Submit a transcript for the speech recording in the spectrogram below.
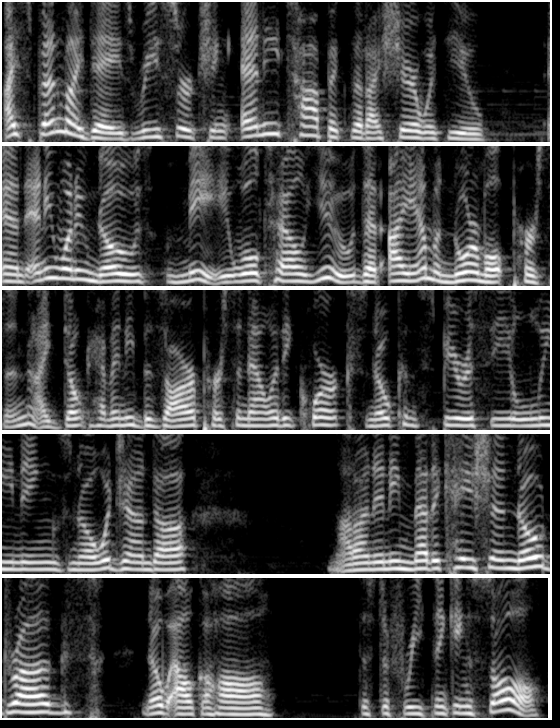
I spend my days researching any topic that I share with you, and anyone who knows me will tell you that I am a normal person. I don't have any bizarre personality quirks, no conspiracy leanings, no agenda, not on any medication, no drugs, no alcohol, just a free thinking soul.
